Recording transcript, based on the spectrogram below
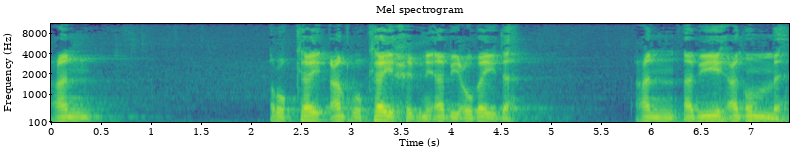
عن ركي عن ركيح بن أبي عبيدة عن أبيه عن أمه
